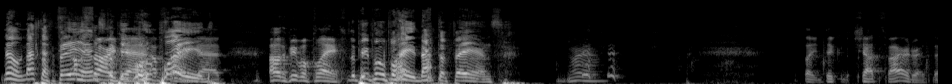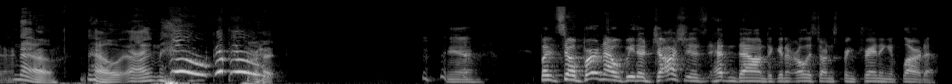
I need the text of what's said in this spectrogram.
No, not the fans. I'm sorry, the people Dad. who I'm sorry, played. Dad. Oh, the people played. The people who played, not the fans. like the shots fired right there. No, no. I mean, right. Yeah. But so Bert and I will be there. Josh is heading down to get an early start in spring training in Florida.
